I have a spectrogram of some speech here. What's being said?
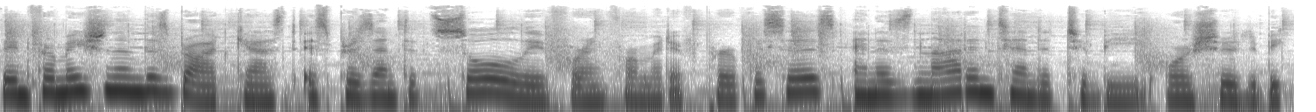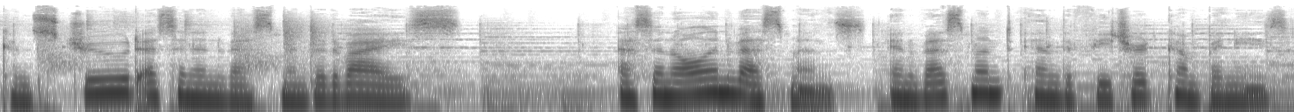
The information in this broadcast is presented solely for informative purposes and is not intended to be or should be construed as an investment advice. As in all investments, investment in the featured companies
